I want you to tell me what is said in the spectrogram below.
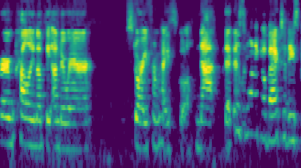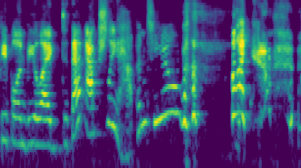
firm calling up the underwear story from high school. Not that I just want to go back to these people and be like, did that actually happen to you? like,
